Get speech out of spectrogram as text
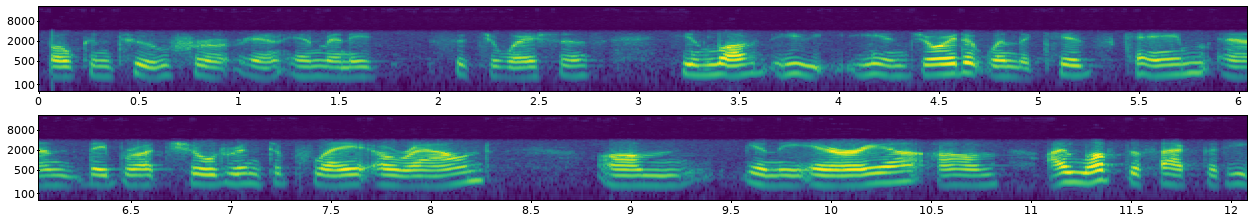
spoken to for in, in many situations. He loved he he enjoyed it when the kids came and they brought children to play around um in the area. Um I loved the fact that he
